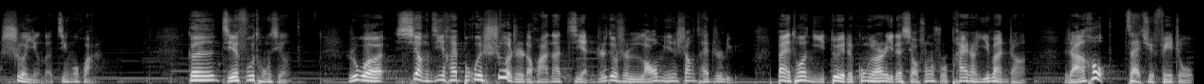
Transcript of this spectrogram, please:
摄影的精华。跟杰夫同行，如果相机还不会设置的话，那简直就是劳民伤财之旅。拜托你对着公园里的小松鼠拍上一万张，然后再去非洲。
